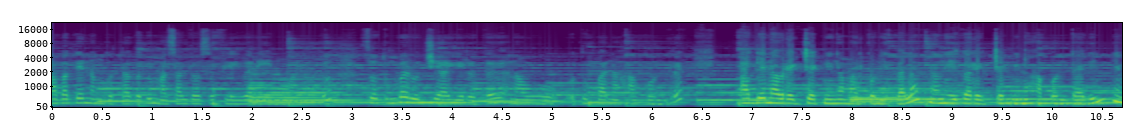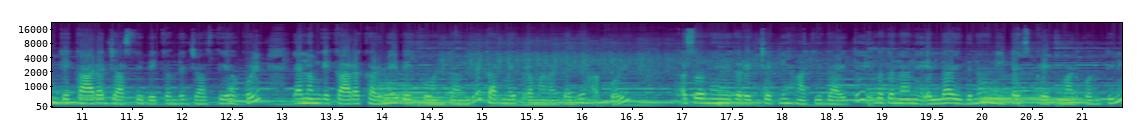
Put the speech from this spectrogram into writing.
ಆವಾಗೇ ನಮ್ಗೆ ಗೊತ್ತಾಗೋದು ಮಸಾಲೆ ದೋಸೆ ಫ್ಲೇವರ್ ಏನು ಅನ್ನೋದು. ಸೊ ತುಂಬ ರುಚಿಯಾಗಿರುತ್ತೆ. ನಾವು ತುಪ್ಪನ ಹಾಕೊಂಡ್ರೆ ಆಗಲೇ ನಾವು ರೆಡ್ ಚಟ್ನಿನ ಮಾಡ್ಕೊಂಡಿದ್ವಲ್ಲ, ನಾನು ಈಗ ರೆಡ್ ಚಟ್ನಿನ ಹಾಕೊತಾ ಇದ್ದೀನಿ ನಿಮಗೆ ಖಾರ ಜಾಸ್ತಿ ಬೇಕಂದ್ರೆ ಜಾಸ್ತಿ ಹಾಕೊಳ್ಳಿ, ಇಲ್ಲ ನಮಗೆ ಖಾರ ಕಡಿಮೆ ಬೇಕು ಅಂತ ಅಂದರೆ ಕಡಿಮೆ ಪ್ರಮಾಣದಲ್ಲಿ ಹಾಕೊಳ್ಳಿ. ಸೊ, ನಾನು ಈಗ ರೆಡ್ ಚಟ್ನಿ ಹಾಕಿದ್ದಾಯಿತು. ಇವಾಗ ನಾನು ಎಲ್ಲ ಇದನ್ನ ನೀಟಾಗಿ ಸ್ಪ್ರೆಡ್ ಮಾಡ್ಕೊತೀನಿ.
